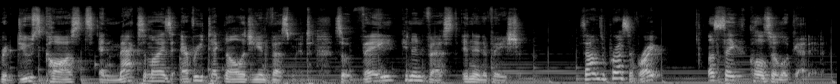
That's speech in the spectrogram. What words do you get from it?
reduce costs, and maximize every technology investment so they can invest in innovation. Sounds impressive, right? Let's take a closer look at it.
